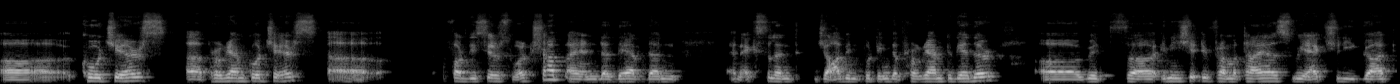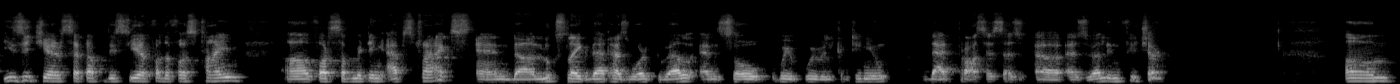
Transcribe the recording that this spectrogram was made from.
uh, co-chairs, uh, program co-chairs uh, for this year's workshop, and they have done an excellent job in putting the program together. Uh, with uh, initiative from Matthias, we actually got EasyChair set up this year for the first time uh, for submitting abstracts and looks like that has worked well. And so we, we will continue that process as, as well in future. Um,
